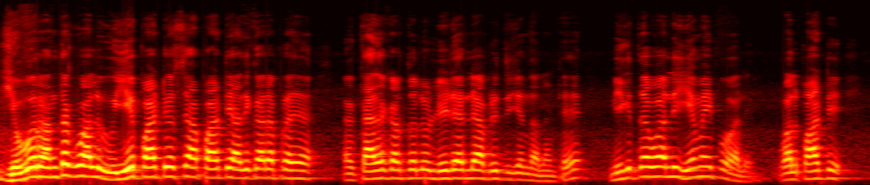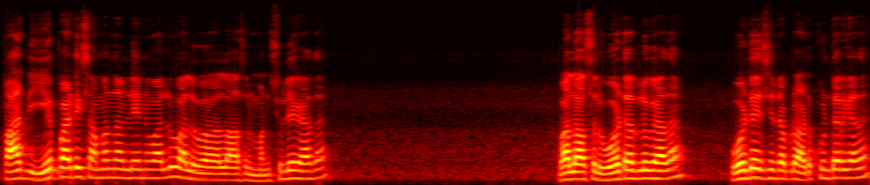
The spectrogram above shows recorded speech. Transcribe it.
ఎవరంతకు వాళ్ళు ఏ పార్టీ వస్తే ఆ పార్టీ అధికార ప్ర కార్యకర్తలు లీడర్లే అభివృద్ధి చెందాలంటే మిగతా వాళ్ళు ఏమైపోవాలి? వాళ్ళ పార్టీ పార్టీ ఏ పార్టీకి సంబంధం లేని వాళ్ళు వాళ్ళు వాళ్ళు అసలు మనుషులే కాదా? వాళ్ళు అసలు ఓటర్లు కాదా? ఓటేసేటప్పుడు అడుక్కుంటారు కదా?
